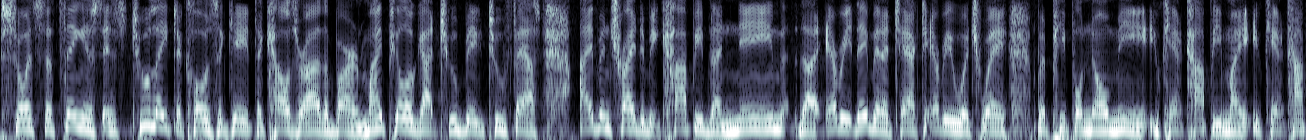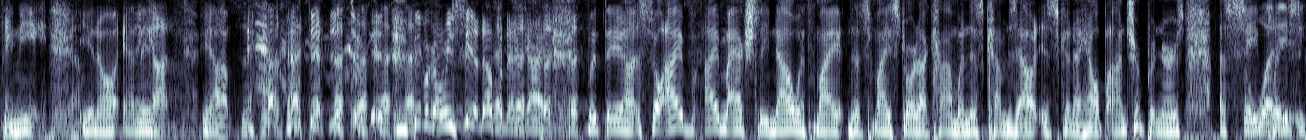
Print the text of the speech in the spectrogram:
So it's the thing is, it's too late to close the gate. The cows are out of the barn. MyPillow got too big too fast. I've been tried to be copied. The name, the every they've been attacked every which way. But people know me. You can't copy my. You can't copy me. You know. And Thank they, God. Yeah. People go, we see enough of that guy. But they, uh, so I've, I'm actually now with my that's mystore.com. When this comes out, it's going to help entrepreneurs a safe What place. is-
